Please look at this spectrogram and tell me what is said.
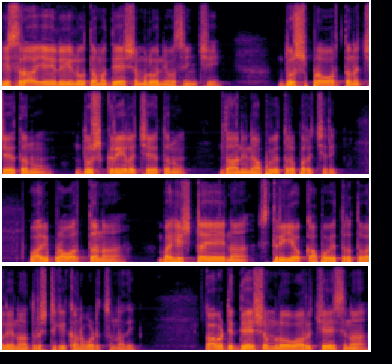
ఇస్రాయేలీలు తమ దేశంలో నివసించి దుష్ప్రవర్తన చేతను దుష్క్రియల చేతను దానిని అపవిత్రపరచిరి. వారి ప్రవర్తన బహిష్ట అయిన స్త్రీ యొక్క అపవిత్రత వలె నా దృష్టికి కనబడుచున్నది. కాబట్టి దేశంలో వారు చేసిన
